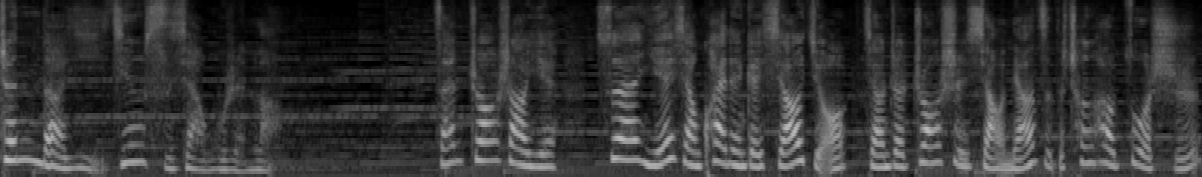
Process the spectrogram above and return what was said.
真的已经四下无人了。咱庄少爷虽然也想快点给小九将这庄氏小娘子的称号坐实，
